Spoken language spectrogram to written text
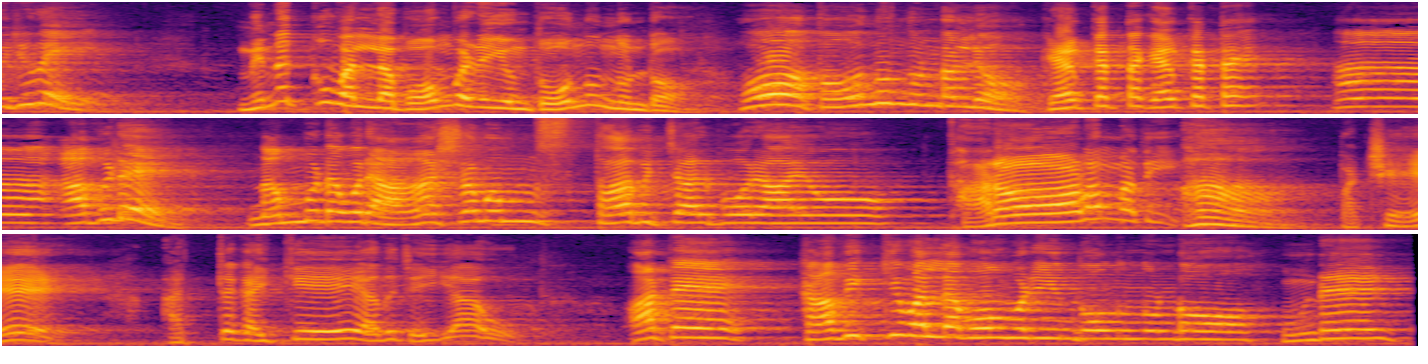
ഗുരുവേ നിനക്ക് വല്ല പോംവഴിയും തോന്നുന്നുണ്ടോ? ഓ തോന്നുന്നുണ്ടല്ലോ. കേൾക്കട്ടെ കേൾക്കട്ടെ. ആ, അവിടെ നമ്മുടെ ഒരു ആശ്രമം സ്ഥാപിച്ചാൽ പോരായോ? ധാരാളം മതി. ആ. പക്ഷേ അറ്റ കൈക്കേ അത് ചെയ്യാവൂ. ആട്ടെ കവിക്ക് വല്ല പോംവഴിയും തോന്നുന്നുണ്ടോ? ഉണ്ടേ.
